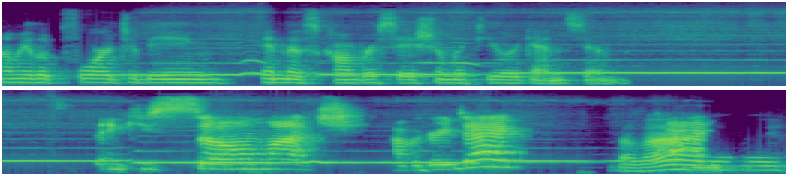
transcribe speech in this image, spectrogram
And we look forward to being in this conversation with you again soon. Thank you so much. Have a great day. Bye-bye. bye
